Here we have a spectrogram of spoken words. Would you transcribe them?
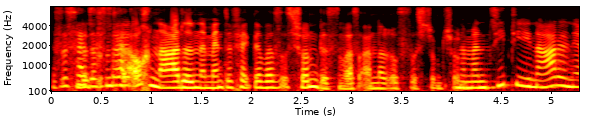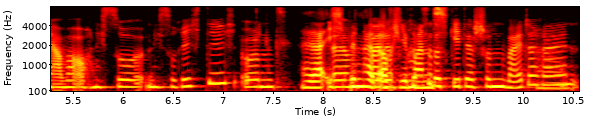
es ist halt, Das das, sind halt halt- auch Nadeln im Endeffekt, aber es ist schon ein bisschen was anderes, das stimmt schon. Na, man sieht die Nadeln ja aber auch nicht so, nicht so richtig und ja, ich ähm, bin halt auch Spritze, jemand. das geht ja schon weiter rein.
